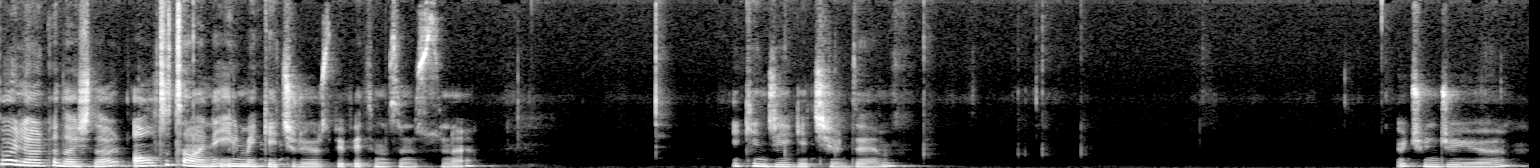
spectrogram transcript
Böyle arkadaşlar 6 tane ilmek geçiriyoruz pipetimizin üstüne. İkinciyi geçirdim. Üçüncüyü.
